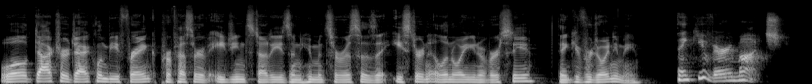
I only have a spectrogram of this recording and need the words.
Well, Dr. Jacquelyn B. Frank, professor of aging studies and human services at Eastern Illinois University, thank you for joining me. Thank you very much.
